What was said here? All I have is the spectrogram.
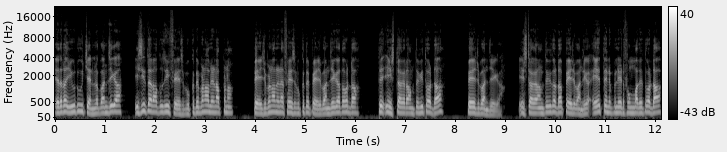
ਇਹ ਤੁਹਾਡਾ YouTube ਚੈਨਲ ਬਣ ਜਾਏਗਾ। ਇਸੇ ਤਰ੍ਹਾਂ ਤੁਸੀਂ Facebook ਤੇ ਬਣਾ ਲੈਣਾ ਆਪਣਾ। ਪੇਜ ਬਣਾ ਲੈਣਾ, Facebook ਤੇ ਪੇਜ ਬਣ ਜਾਏਗਾ ਤੁਹਾਡਾ। ਤੇ Instagram ਤੇ ਵੀ ਤੁਹਾਡਾ ਪੇਜ ਬਣ ਜਾਏਗਾ। Instagram ਤੇ ਵੀ ਤੁਹਾਡਾ ਪੇਜ ਬਣ ਜਾਏਗਾ। ਇਹ ਤਿੰਨ ਪਲੇਟਫਾਰਮਾਂ ਤੇ ਤੁਹਾਡਾ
